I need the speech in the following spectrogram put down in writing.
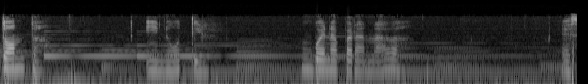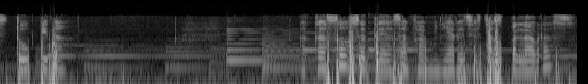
tonta, inútil, buena para nada, estúpida. ¿Acaso se te hacen familiares estas palabras?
